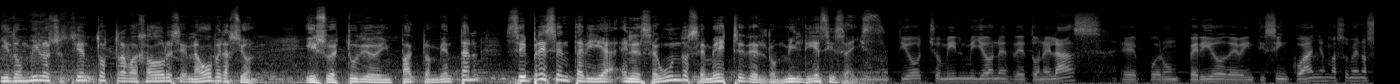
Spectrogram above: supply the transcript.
y 2.800 trabajadores en la operación y su estudio de impacto ambiental se presentaría en el segundo semestre del 2016. 28 mil millones de toneladas eh, por un periodo de 25 años más o menos.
